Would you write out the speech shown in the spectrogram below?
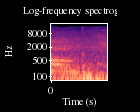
Bye.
